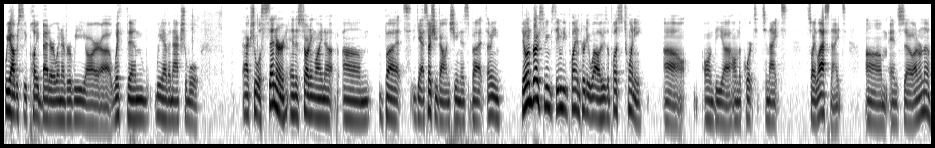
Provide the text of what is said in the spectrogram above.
We obviously play better whenever we are uh, with them. We have an actual actual center in the starting lineup, um, but yeah, especially Valanciunas. But I mean, Dillon Brooks seemed to be playing pretty well. He was a plus twenty uh, on the uh, on the court tonight. Sorry, last night. Um, and so I don't know.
